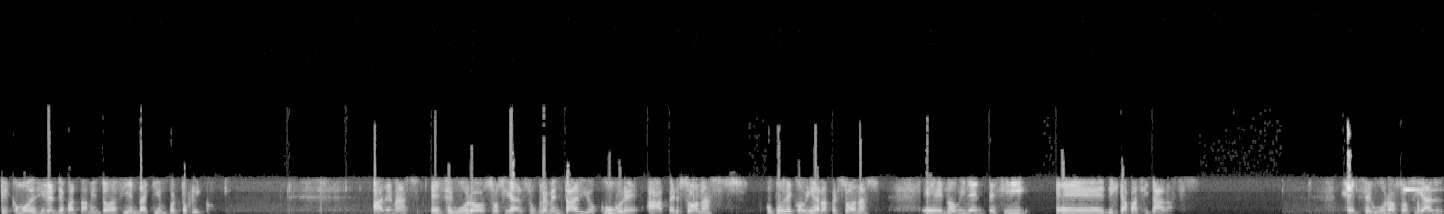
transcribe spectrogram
que es como decir el Departamento de Hacienda aquí en Puerto Rico. Además, el seguro social suplementario cubre a personas o puede cobijar a personas eh, no videntes y eh, discapacitadas. El seguro social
